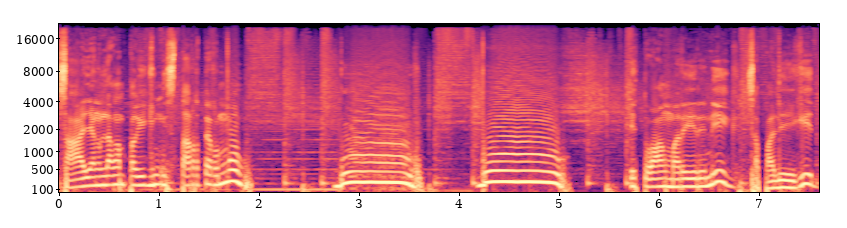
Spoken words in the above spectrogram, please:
Sayang lang ang pagiging starter mo. Boo! Boo! Ito ang maririnig sa paligid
